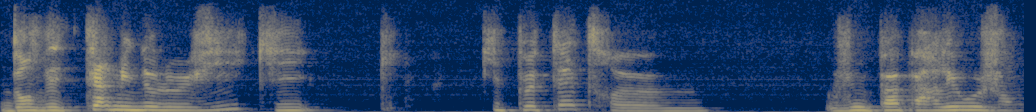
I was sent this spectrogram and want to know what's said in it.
dans des terminologies qui, qui peut-être euh, vont pas parler aux gens.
